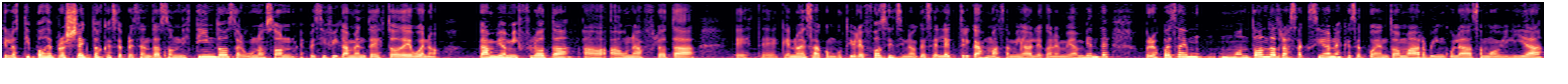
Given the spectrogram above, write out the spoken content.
los tipos de proyectos que se presentan son distintos. Algunos son específicamente esto de, bueno, cambio mi flota a, una flota este, que no es a combustible fósil, sino que es eléctrica, es más amigable con el medio ambiente. Pero después hay un montón de otras acciones que se pueden tomar vinculadas a movilidad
